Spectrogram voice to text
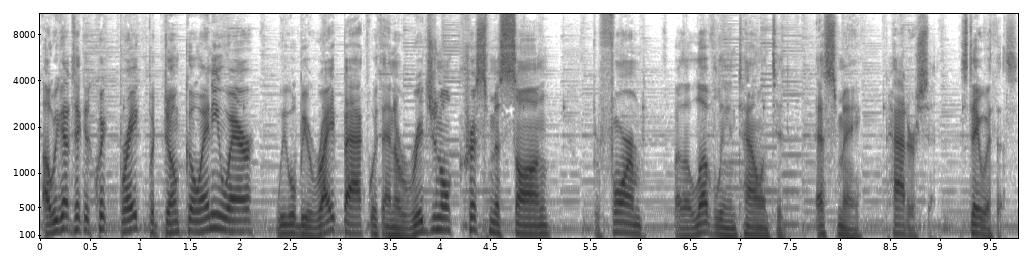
Uh, we got to take a quick break, but don't go anywhere. We will be right back with an original Christmas song performed by the lovely and talented Esme Patterson. Stay with us.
